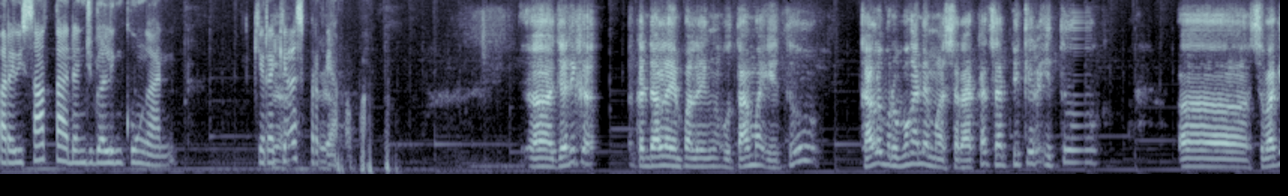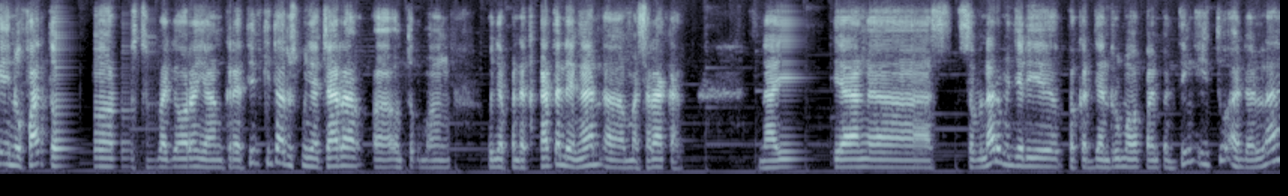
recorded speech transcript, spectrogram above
pariwisata dan juga lingkungan. Kira-kira ya, seperti ya. apa, Pak? Uh, jadi ke kendala yang paling utama itu kalau berhubungan dengan masyarakat, saya pikir itu uh, sebagai inovator, sebagai orang yang kreatif, kita harus punya cara uh, untuk punya pendekatan dengan uh, masyarakat. Nah, yang uh, sebenarnya menjadi pekerjaan rumah paling penting itu adalah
